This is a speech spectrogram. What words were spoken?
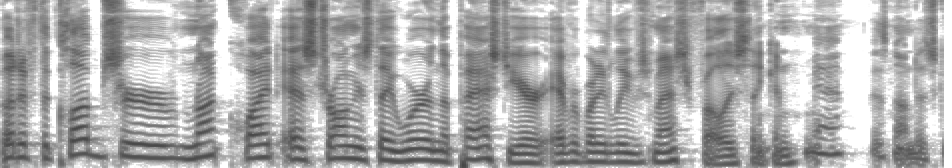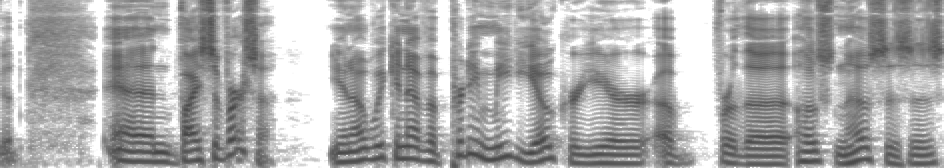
But if the clubs are not quite as strong as they were in the past year, everybody leaves Master Follies thinking, yeah, it's not as good. And vice versa. You know, we can have a pretty mediocre year of, for the hosts and hostesses,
